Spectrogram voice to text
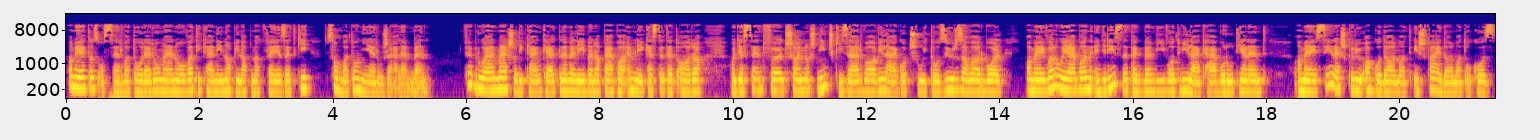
amelyet az Osservatore Romano vatikáni napilapnak fejezett ki szombaton Jeruzsálemben. Február másodikán kelt levelében a pápa emlékeztetett arra, hogy a Szentföld sajnos nincs kizárva a világot sújtó zűrzavarból, amely valójában egy részletekben vívott világháborút jelent, amely széleskörű aggodalmat és fájdalmat okoz.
